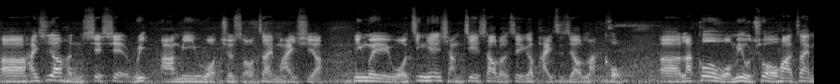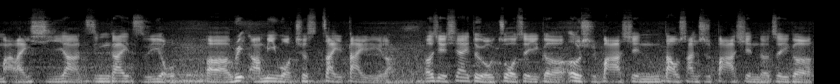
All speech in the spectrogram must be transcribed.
啊，还是要很谢谢 Red Army Watches 哦，在马来西亚，因为我今天想介绍的这个牌子叫 Laco。呃，拉克我没有错的话，在马来西亚应该只有呃 Red Army Watches 在代理了，而且现在都有做这一个二十八仙到三十八仙的这个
